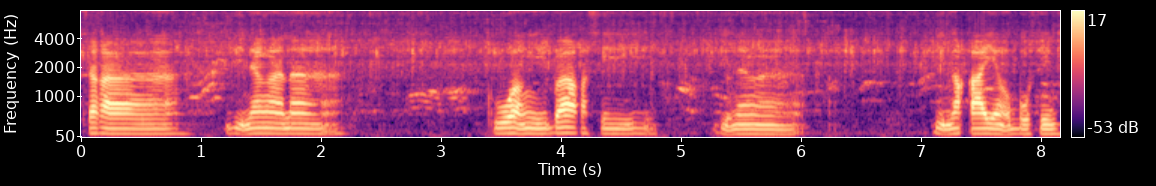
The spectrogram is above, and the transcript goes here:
Saka hindi na nga na kuha iba kasi hindi na hindi na kayang ubusin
